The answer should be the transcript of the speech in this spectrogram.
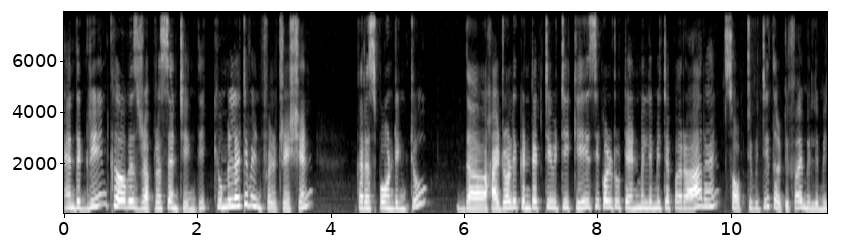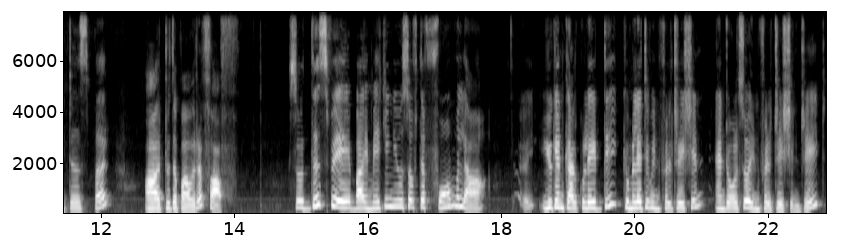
and the green curve is representing the cumulative infiltration corresponding to the hydraulic conductivity K is equal to 10 millimeter per hour and sorptivity 35 millimeters per hour to the power of half. So, this way by making use of the formula uh, you can calculate the cumulative infiltration and also infiltration rate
